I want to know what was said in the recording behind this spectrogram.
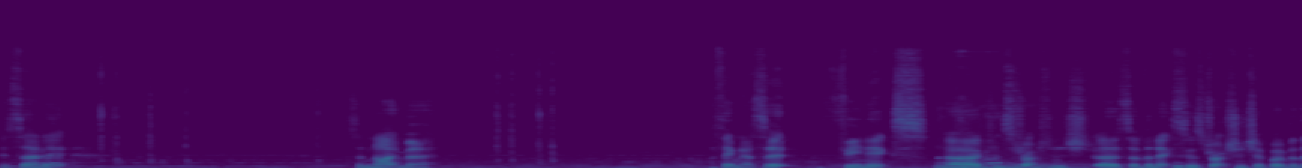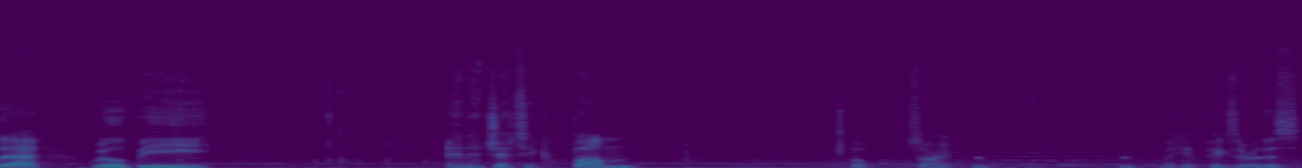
Is that it? It's a nightmare. I think that's it. Phoenix uh, construction. Uh, so the next construction ship over there will be energetic bum. Oh, sorry. Making a pig's ear of this.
